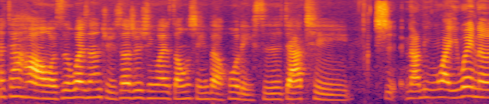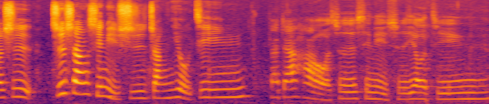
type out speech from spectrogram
大家好，我是卫生局社区行为中心的护理师佳琪。是，那另外一位呢是智商心理师张佑金。大家好，我是心理师佑金。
